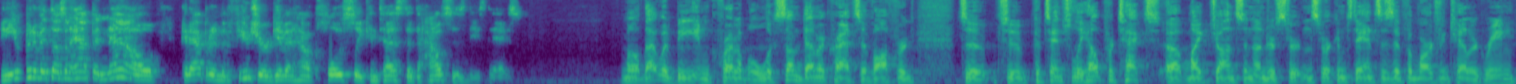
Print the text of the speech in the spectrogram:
And even if it doesn't happen now, it could happen in the future, given how closely contested the House is these days. Well, that would be incredible. Look, some Democrats have offered to to potentially help protect uh, Mike Johnson under certain circumstances if a Marjorie Taylor Greene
